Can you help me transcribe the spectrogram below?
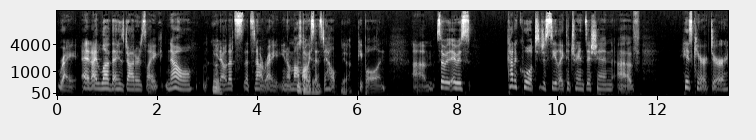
Right. And I love that his daughter's like, no, you know, that's that's not right. You know, mom always says to help Yeah. people and um so it was kind of cool to just see like the transition of his character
